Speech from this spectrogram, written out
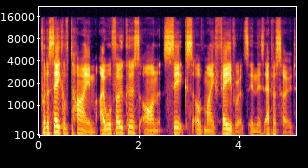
for the sake of time, I will focus on six of my favorites in this episode.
